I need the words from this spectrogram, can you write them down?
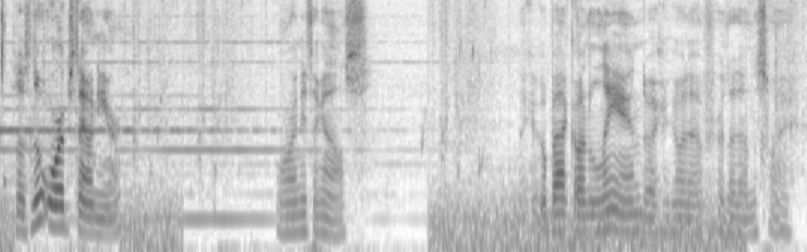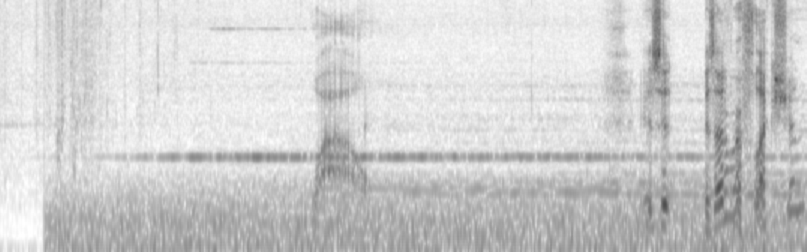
So there's no orbs down here. Or anything else. I could go back on land, or I could go down further down this way. Wow. Is it... is that a reflection?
